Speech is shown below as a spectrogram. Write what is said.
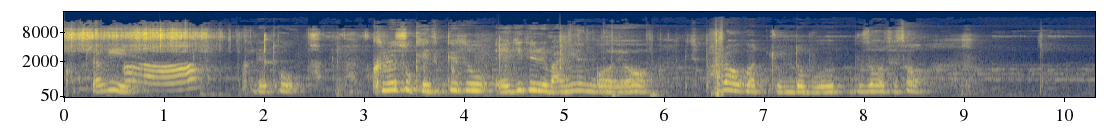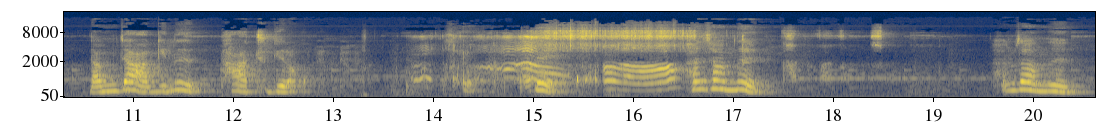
갑자기 그래도 그래서 계속해서 애기들을 많이 한 거예요. 파라오가 좀 더 무서워져서 남자 아기는 다 죽이라고. 근데 한 사람은 한 사람은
